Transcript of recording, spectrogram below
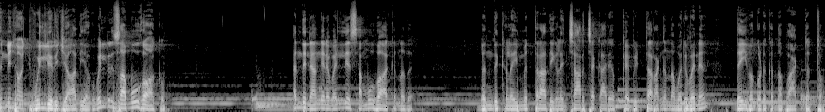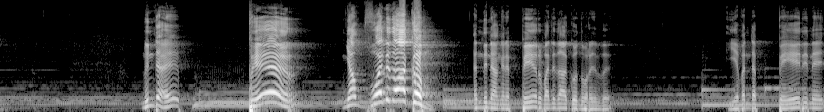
നിന്നെ ഞാൻ വലിയൊരു ജാതിയാക്കും. വലിയൊരു സമൂഹമാക്കും. എന്തിനാ അങ്ങനെ വലിയ സമൂഹമാക്കുന്നത്? ബന്ധുക്കളെയും മിത്രാദികളെയും ചാർച്ചക്കാരെയും ഒക്കെ വിട്ടിറങ്ങുന്ന ഒരുവന് ദൈവം കൊടുക്കുന്ന വാഗ്ദത്വം. നിന്റെ പേർ ഞാൻ വലുതാക്കും. എന്തിനാ അങ്ങനെ പേർ വലുതാക്കും എന്ന് പറയുന്നത്? ഇവന്റെ പേരിനെ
